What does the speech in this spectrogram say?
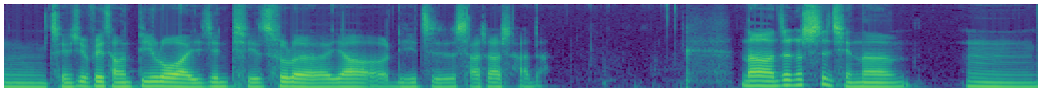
嗯情绪非常低落，已经提出了要离职啥啥啥的。那这个事情呢？嗯，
